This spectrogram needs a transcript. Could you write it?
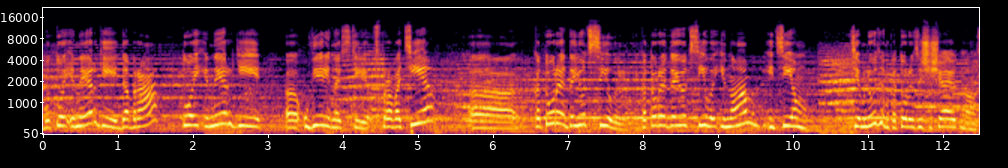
вот той энергией добра, той энергией э, уверенности в правоте, э, которая дает силы, которая дает силы и нам, и тем, тем людям, которые защищают нас.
